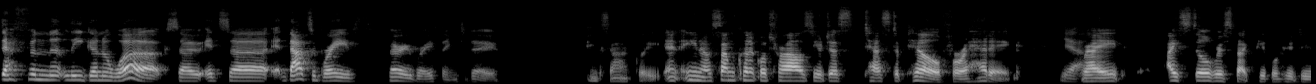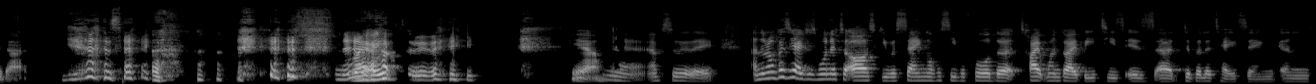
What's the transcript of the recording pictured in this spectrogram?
definitely going to work. So it's a, that's a brave, very brave thing to do. Exactly. And, you know, some clinical trials, you just test a pill for a headache. Yeah. Right. I still respect people who do that. Yes. no, right? absolutely. Yeah. Yeah, absolutely. And then obviously, I just wanted to ask you were saying obviously before that type 1 diabetes is uh, debilitating, and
